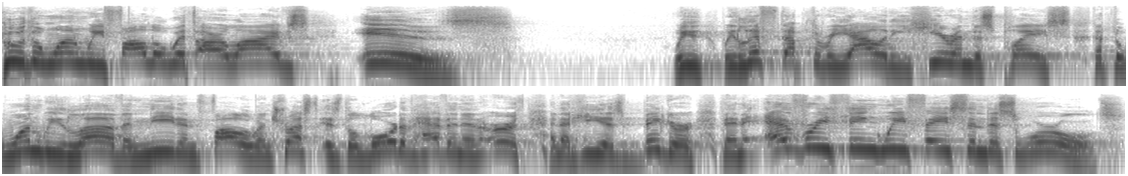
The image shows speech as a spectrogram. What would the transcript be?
who the one we follow with our lives is. We, we lift up the reality here in this place that the one we love and need and follow and trust is the Lord of heaven and earth, and that He is bigger than everything we face in this world.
